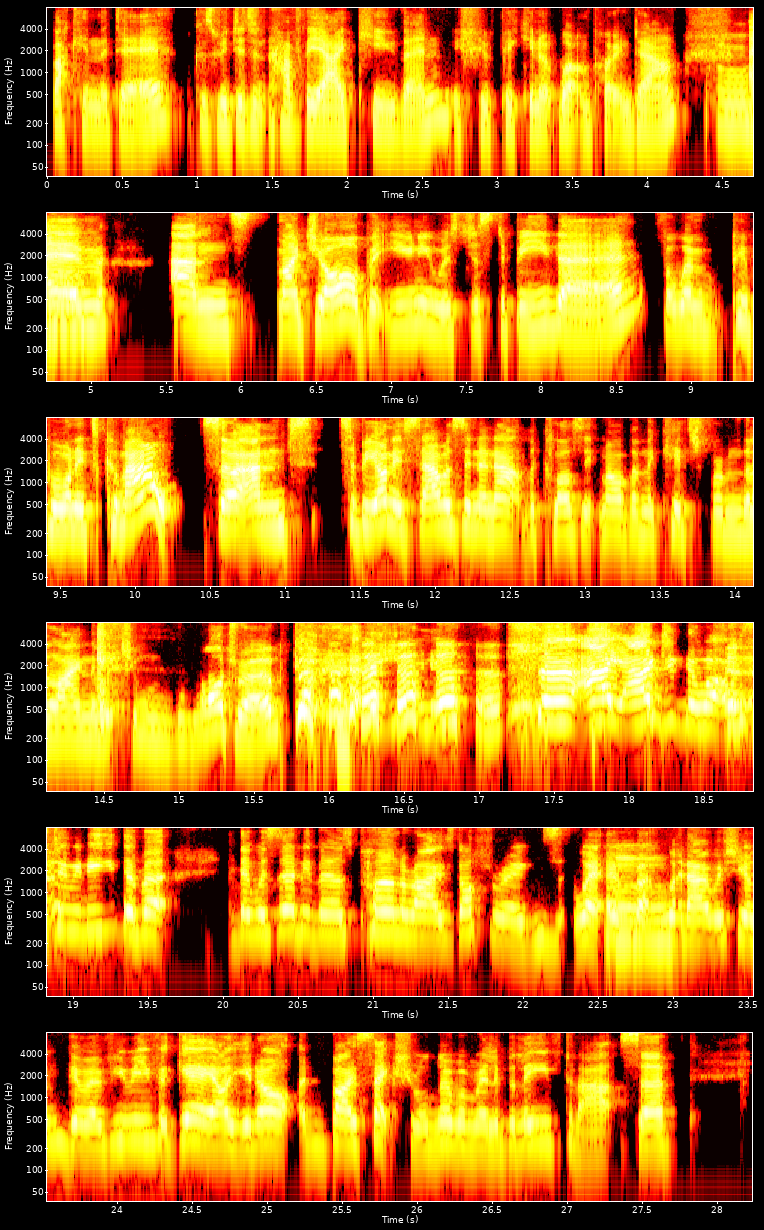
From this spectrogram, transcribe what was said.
back in the day because we didn't have the IQ then, if you're picking up what I'm putting down. Mm-hmm. Um, and my job at uni was just to be there for when people wanted to come out. So, and to be honest, I was in and out of the closet more than the kids from the lion, the witch and the wardrobe. so I, I didn't know what I was doing either, but there was only those polarized offerings when, mm. when I was younger of you're either gay or you're not, and bisexual. No one really believed that. So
